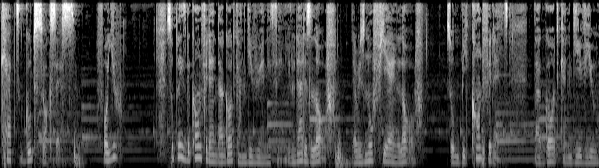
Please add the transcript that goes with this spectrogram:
kept good success for you. So please be confident that God can give you anything. You know, that is love. There is no fear in love. So be confident that God can give you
